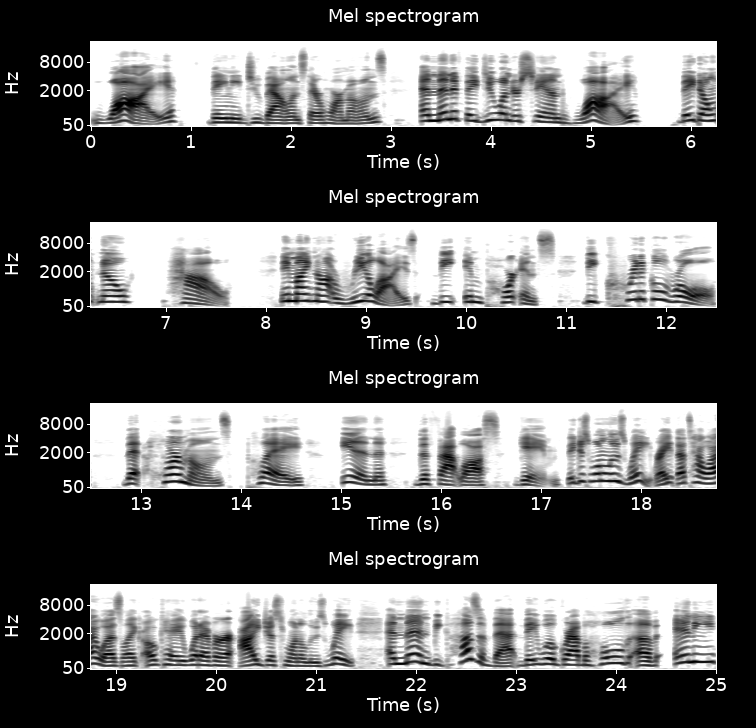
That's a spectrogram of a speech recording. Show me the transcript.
why they need to balance their hormones. And then, if they do understand why, they don't know how. They might not realize the importance, the critical role that hormones play in the fat loss game. They just want to lose weight, right? That's how I was like, okay, whatever, I just want to lose weight. And then because of that, they will grab a hold of any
